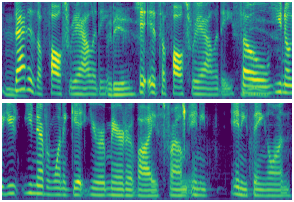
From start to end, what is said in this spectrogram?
that is a false reality. It is. It, it's a false reality. So you know, you you never want to get your marital advice from any anything on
